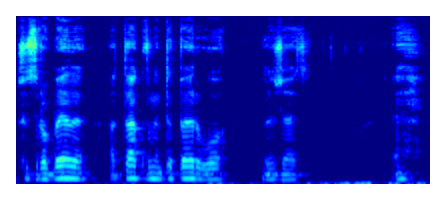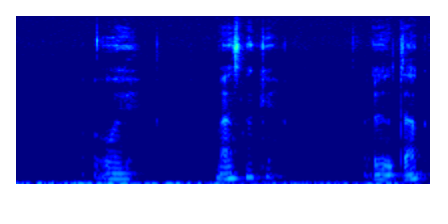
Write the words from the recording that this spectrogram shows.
щось робили, а так вони тепер о, лежать. Ех. Ой. Месники? Е, так.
